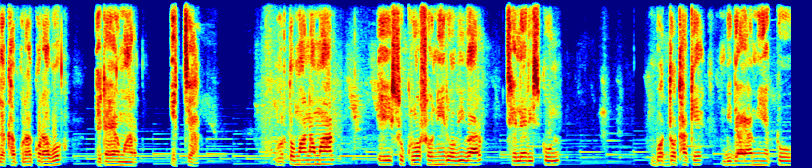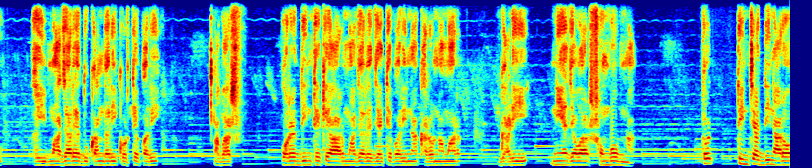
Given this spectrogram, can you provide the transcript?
লেখাপড়া করাবো, এটাই আমার ইচ্ছা। বর্তমান আমার এই শুক্র, শনি, রবিবার ছেলের স্কুল বদ্ধ থাকে। বিদায় আমি একটু এই মাজারে দোকানদারি করতে পারি। আবার পরের দিন থেকে আর মাজারে যাইতে পারি না, কারণ আমার গাড়ি নিয়ে যাওয়া সম্ভব না। তো তিন চার দিন আরও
